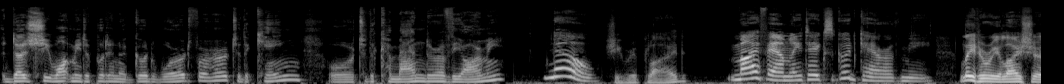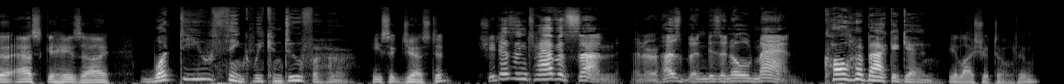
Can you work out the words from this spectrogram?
Does she want me to put in a good word for her to the king or to the commander of the army? No, she replied. My family takes good care of me. Later Elisha asked Gehazi, What do you think we can do for her? He suggested. She doesn't have a son, and her husband is an old man. Call her back again, Elisha told him.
